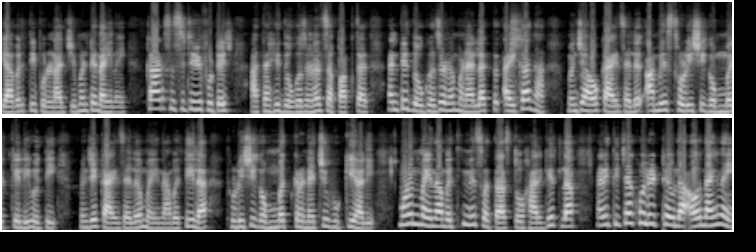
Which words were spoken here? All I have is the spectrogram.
यावरती पूर्णाजी म्हणते नाही नाही काढ C C T V footage आता हे दोघंजणं चपापतात आणि ते दोघंजणं म्हणायला लागतात ऐका ना म्हणजे अहो काय झालं? आम्हीच थोडीशी गंमत केली होती. म्हणजे काय झालं? मैनावतीला थोडीशी गंमत करण्याची हुकी आली. म्हणून मैनावतीने स्वतःच तो हार घेतला आणि तिच्या खोलीत ठेवला. अहो नाही नाही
